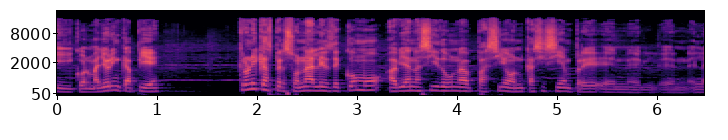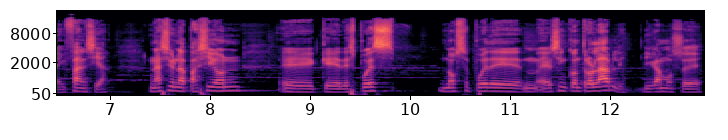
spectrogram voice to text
y con mayor hincapié, crónicas personales de cómo había nacido una pasión casi siempre en, la infancia. Nace una pasión eh, que después no se puede, es incontrolable. Digamos, eh,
